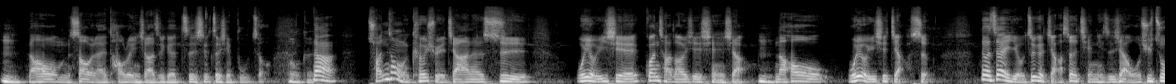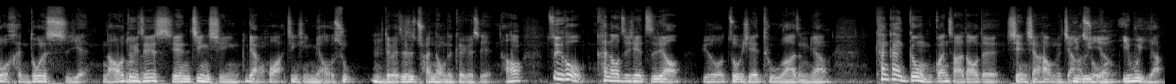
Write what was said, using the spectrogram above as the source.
嗯，然后我们稍微来讨论一下这个这些这些步骤。那传统的科学家呢，是我有一些观察到一些现象，嗯，然后我有一些假设。那在有这个假设前提之下，我去做很多的实验，然后对这些实验进行量化、进行描述，对不对？这是传统的科学实验。然后最后看到这些资料，比如说做一些图啊，怎么样？看看跟我们观察到的现象和我们的假说一不一样？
